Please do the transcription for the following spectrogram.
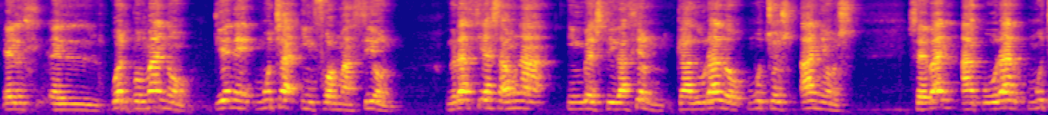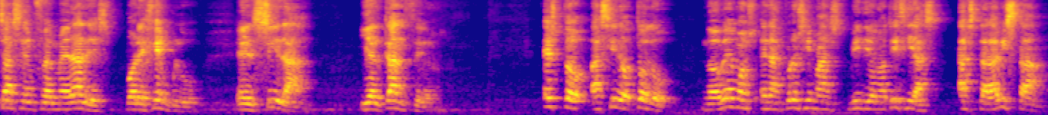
El, cuerpo humano tiene mucha información. Gracias a una investigación que ha durado muchos años, se van a curar muchas enfermedades, por ejemplo, el SIDA y el cáncer. Esto ha sido todo. Nos vemos en las próximas video noticias. Hasta la vista.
